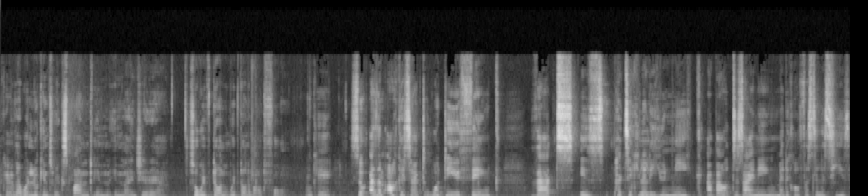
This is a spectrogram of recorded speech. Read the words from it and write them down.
Okay. that we're looking to expand in, in Nigeria. So we've done, we've done about four. Okay. So, as an architect, what do you think that is particularly unique about designing medical facilities?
